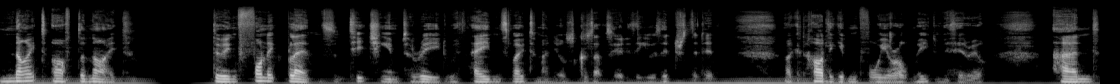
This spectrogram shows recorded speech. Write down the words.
night after night, doing phonic blends and teaching him to read with Haynes motor manuals, because that's the only thing he was interested in. I could hardly give him four year old meter material. And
